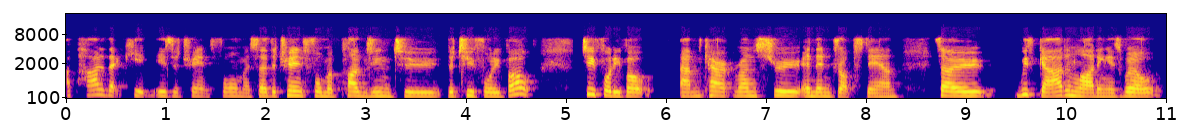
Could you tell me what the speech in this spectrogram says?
a part of that kit is a transformer. So the transformer plugs into the 240 volt. 240 volt um, current runs through and then drops down. So with garden lighting as well,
